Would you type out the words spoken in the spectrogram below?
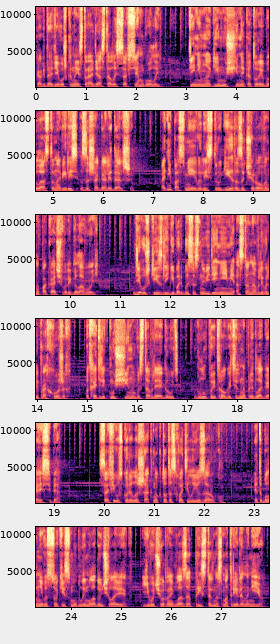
когда девушка на эстраде осталась совсем голой, те немногие мужчины, которые было остановились, зашагали дальше. Одни посмеивались, другие разочарованно покачивали головой. Девушки из Лиги борьбы со сновидениями останавливали прохожих, подходили к мужчинам, выставляя грудь, глупо и трогательно предлагая себя. Софи ускорила шаг, но кто-то схватил ее за руку. Это был невысокий, смуглый молодой человек. Его черные глаза пристально смотрели на нее –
